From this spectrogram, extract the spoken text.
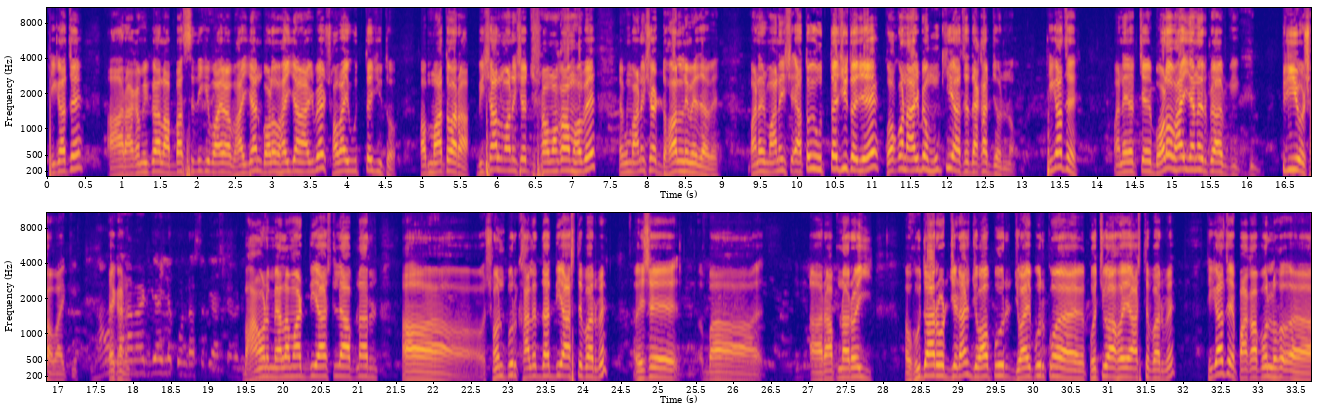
ঠিক আছে? আর আগামীকাল আব্বাস সিদ্দিকি ভাই- ভাইজান বড় ভাইজান আসবে সবাই উত্তেজিত। মাতোয়ারা। বিশাল মানুষের সমাগম হবে এবং মানুষের ঢল নেমে যাবে। মানে মানুষ এতই উত্তেজিত যে কখন আসবে মুখিয়ে আছে দেখার জন্য। ঠিক আছে? মানে হচ্ছে বড় ভাইজানের আর কি প্রিয় সবাই কি এখানে। ভাঙড় মেলা মাঠ দিয়ে আসলে আপনার সোনপুর খালেদার দিয়ে আসতে পারবে। এসে বা আর আপনার ওই হুদা রোড যেটা জয়পুর জয়পুর কচুয়া হয়ে আসতে পারবে। ঠিক আছে? পাকাপোল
